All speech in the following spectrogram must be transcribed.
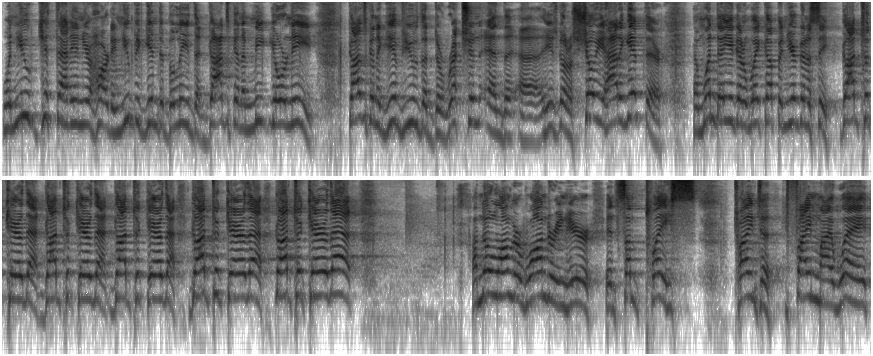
When you get that in your heart and you begin to believe that God's going to meet your need, God's going to give you the direction and the, uh, He's going to show you how to get there. And one day you're going to wake up and you're going to see God took care of that. God took care of that. God took care of that. God took care of that. God took care of that. I'm no longer wandering here in some place trying to find my way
